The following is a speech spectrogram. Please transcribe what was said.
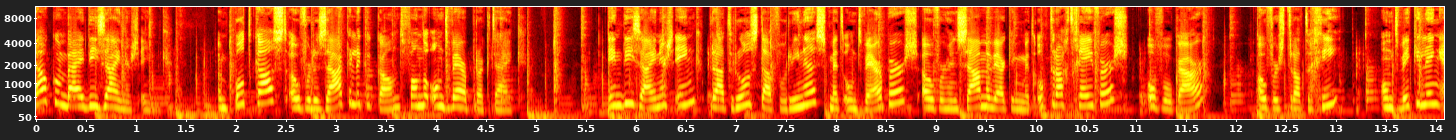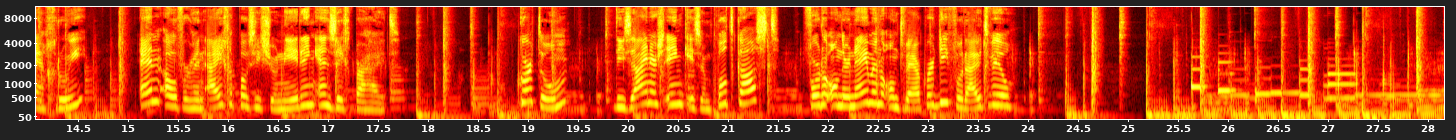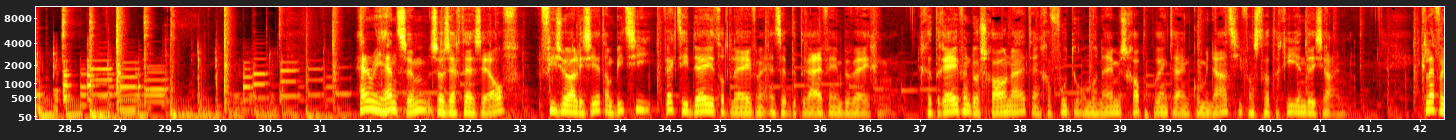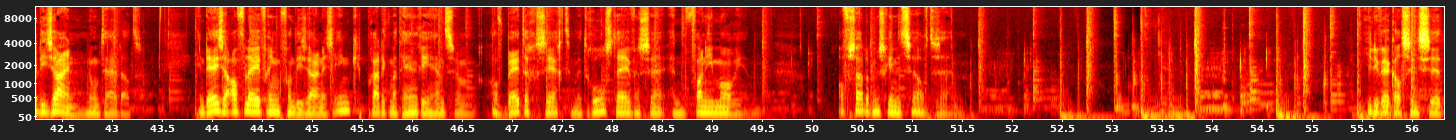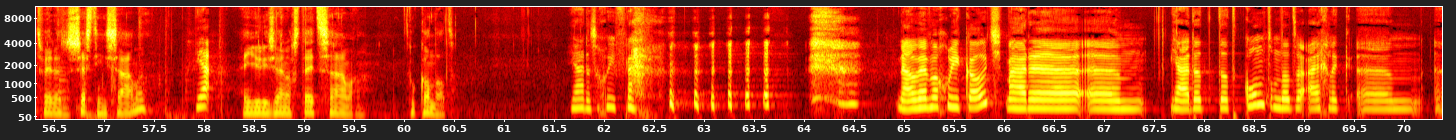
Welkom bij Designers Inc., een podcast over de zakelijke kant van de ontwerppraktijk. In Designers Inc. praat Roel Stavorines met ontwerpers over hun samenwerking met opdrachtgevers of elkaar, over strategie, ontwikkeling en groei en over hun eigen positionering en zichtbaarheid. Kortom, Designers Inc. is een podcast voor de ondernemende ontwerper die vooruit wil. Henry Handsome, zo zegt hij zelf, visualiseert ambitie, wekt ideeën tot leven en zet bedrijven in beweging. Gedreven door schoonheid en gevoed door ondernemerschap brengt hij een combinatie van strategie en design. Clever design noemt hij dat. In deze aflevering van Designers Inc. praat ik met Henry Handsome, of beter gezegd met Roel Stevensen en Fanny Morian. Of zou dat misschien hetzelfde zijn? Jullie werken al sinds 2016 samen. Ja. En jullie zijn nog steeds samen. Hoe kan dat? Ja, dat is een goede vraag. nou, we hebben een goede coach, maar uh, um, ja, dat, dat komt omdat we eigenlijk um, uh,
